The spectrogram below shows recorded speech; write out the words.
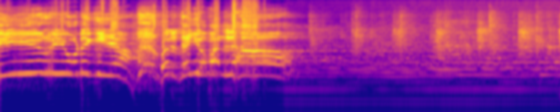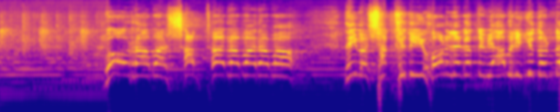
നീറി ഒടുങ്ങിയ ഒരു ദൈവമല്ല. ഓ റബ ശബ്ദ റബ റബ ദൈവശക്തി ഈ ഹോളിനകത്ത് വ്യാപരിക്കുന്നുണ്ട്.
